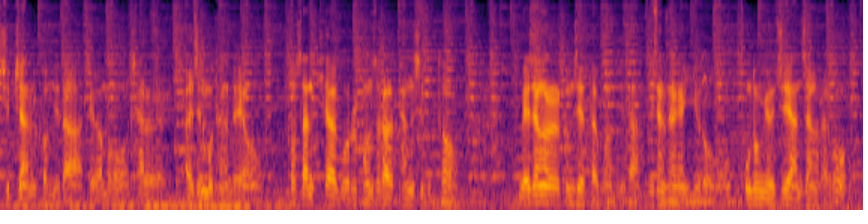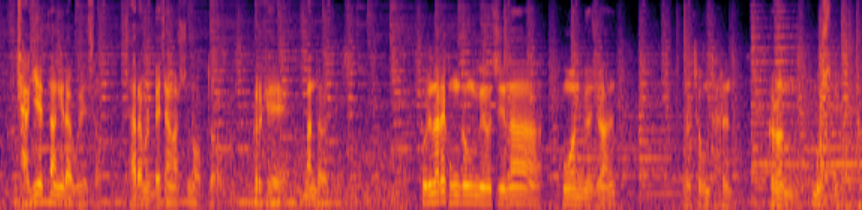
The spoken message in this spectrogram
쉽지 않을 겁니다. 제가 뭐 잘 알지는 못하는데요. 또 산티아고를 건설할 당시부터 매장을 금지했다고 합니다. 위생상의 이유로 공동묘지에 안장을 하고 자기의 땅이라고 해서 사람을 매장할 수는 없도록 그렇게 만들어져 있습니다. 우리나라의 공동묘지나 공원묘지와는 조금 다른 그런 모습입니다.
